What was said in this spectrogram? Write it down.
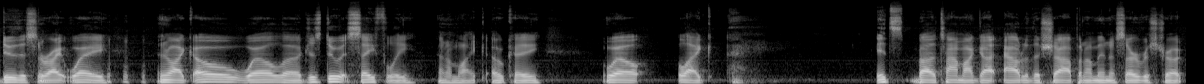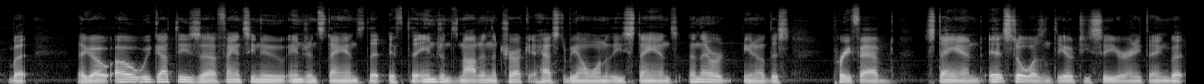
do this the right way. and they're like, "Oh, well, uh, just do it safely." And I'm like, "Okay, well, like." It's by the time I got out of the shop and I'm in a service truck, but they go, "Oh, we got these uh, fancy new engine stands that if the engine's not in the truck, it has to be on one of these stands." And they were, you know, this prefabbed stand. It still wasn't the OTC or anything, but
